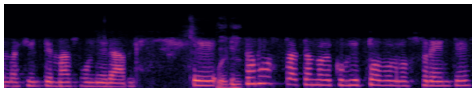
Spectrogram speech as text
la gente más vulnerable. Eh, pues, estamos tratando de cubrir todos los frentes.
